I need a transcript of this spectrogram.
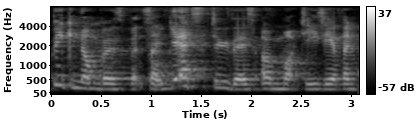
big numbers but say yes do this are much easier than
